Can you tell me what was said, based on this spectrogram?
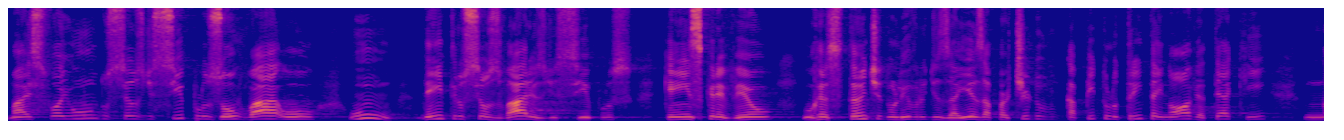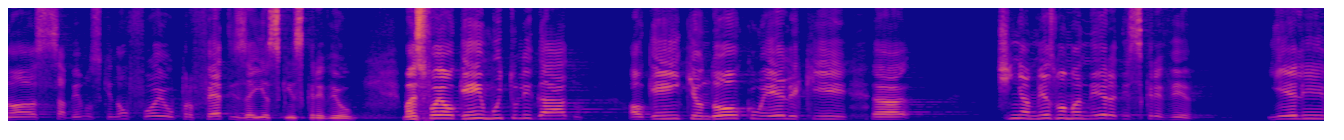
mas foi um dos seus discípulos, ou, ou um dentre os seus vários discípulos, quem escreveu o restante do livro de Isaías, a partir do capítulo 39 até aqui, nós sabemos que não foi o profeta Isaías quem escreveu, mas foi alguém muito ligado, alguém que andou com ele, que uh, tinha a mesma maneira de escrever. E ele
